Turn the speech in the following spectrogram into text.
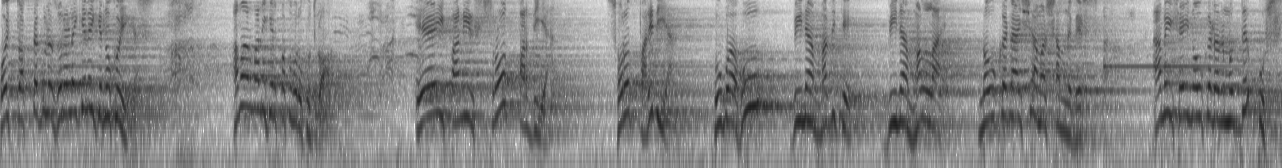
ওই তক্তাগুলো জোরা লেগে নক হয়ে গেছে। আমার মালিকের কত বড় ক্ষুদ্র? এই পানির স্রোত পার দিয়া, স্রোত পারি দিয়া হুবাহু বিনা মাঝিতে, বিনা মাল্লায় নৌকাটা এসে আমার সামনে বেরছে। আমি সেই নৌকাটার মধ্যে উঠছি।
